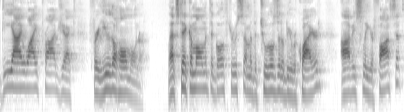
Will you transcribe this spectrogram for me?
DIY project for you, the homeowner. Let's take a moment to go through some of the tools that'll be required. Obviously, your faucet,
